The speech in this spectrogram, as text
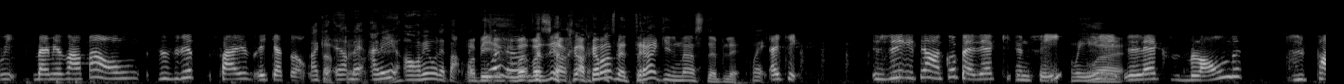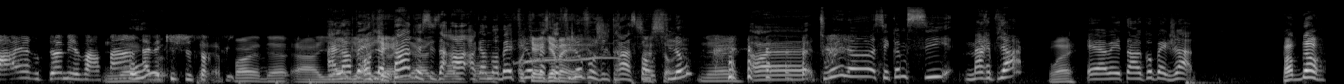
Oui. Ben, mes enfants ont 18, 16 et 14. OK, mais Amélie, on revient au départ. Fait Ah, que puis, toi, là- va- Vas-y, on recommence, mais tranquillement, s'il te plaît. OK. J'ai été en couple avec une fille, Oui. Ouais. l'ex-blonde du père de mes enfants Le- avec qui je suis sortie. Père de- aïe, Alors, ben, aïe, le père de aïe, ses aïe, Ah, regarde-moi bien, Philo, parce que. Philo, il faut que je le transpose. Philo, Ouais. euh, toi, là, c'est comme si Marie-Pierre Ouais. elle avait été en couple avec Jade. Pardon!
